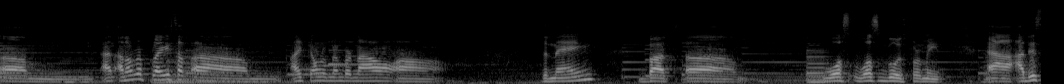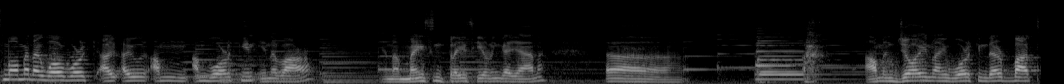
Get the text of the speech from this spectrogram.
um, and another place that um, I can't remember now uh, the name, but um, was was good for me. Uh, at this moment, I work. I, I I'm I'm working in a bar, an amazing place here in Guyana. Uh, I'm enjoying my work in there, but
